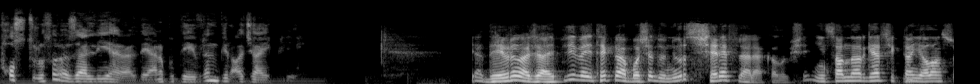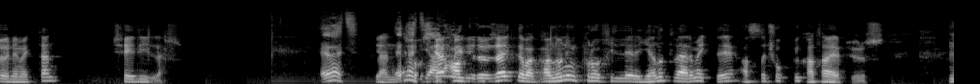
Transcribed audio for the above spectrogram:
Post-truth'un özelliği herhalde. Yani bu devrin bir acayipliği. Ya devrin acayipliği ve tekrar başa dönüyoruz. Şerefle alakalı bir şey. İnsanlar gerçekten yalan söylemekten şey değiller. Evet. Yani Evet, sosyal yani- medyada özellikle bak anonim profillere yanıt vermekle aslında çok büyük hata yapıyoruz. Hı.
